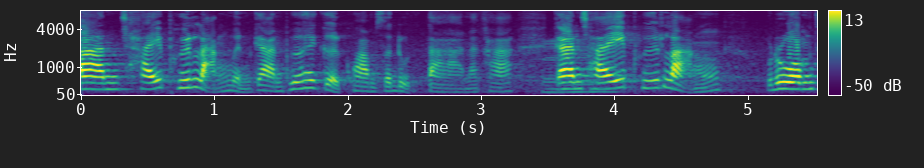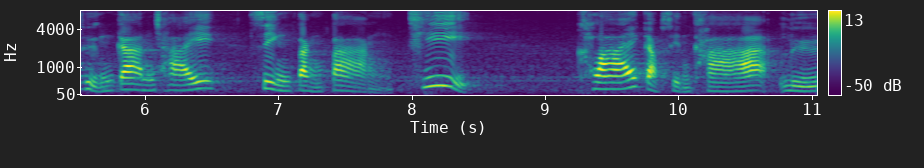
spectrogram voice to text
การใช้พื้นหลังเหมือนกันเพื่อให้เกิดความสะดุดตานะคะอืมการใช้พื้นหลังรวมถึงการใช้สิ่งต่างๆ ที่คล้ายกับสินค้าหรือ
